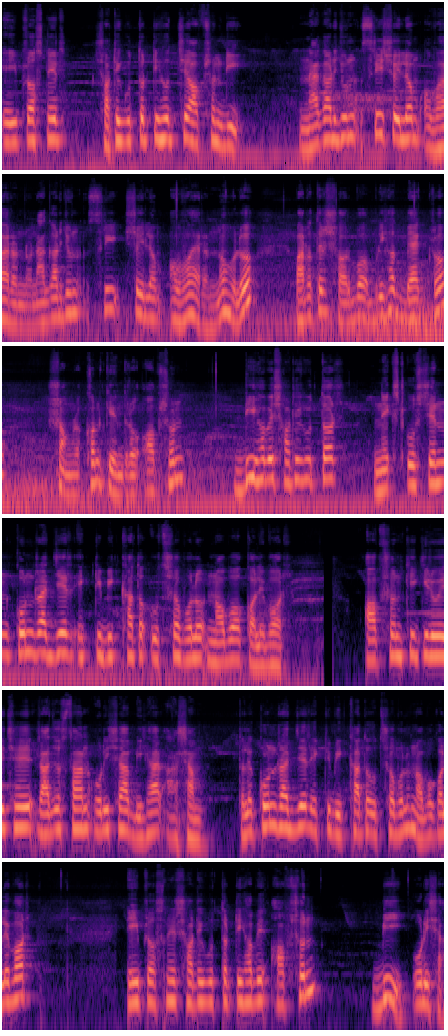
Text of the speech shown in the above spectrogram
এই প্রশ্নের সঠিক উত্তরটি হচ্ছে অপশন ডি নাগার্জুন, শ্রীশৈলম অভয়ারণ্য। নাগার্জুন, শ্রীশৈলম অভয়ারণ্য হলো ভারতের সর্ববৃহৎ ব্যাঘ্র সংরক্ষণ কেন্দ্র অপশন ডি হবে সঠিক উত্তর। নেক্সট কোশ্চেন, কোন রাজ্যের একটি বিখ্যাত উৎসব হলো নব কলেবর অপশন কী কী রয়েছে? রাজস্থান, ওড়িশা, বিহার, আসাম। তাহলে কোন রাজ্যের একটি বিখ্যাত উৎসব হলো নবকলেবর? এই প্রশ্নের সঠিক উত্তরটি হবে অপশন বি, ওড়িশা।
